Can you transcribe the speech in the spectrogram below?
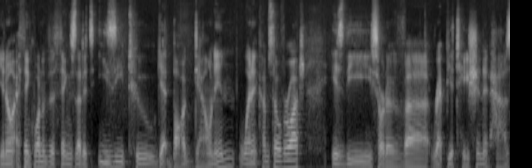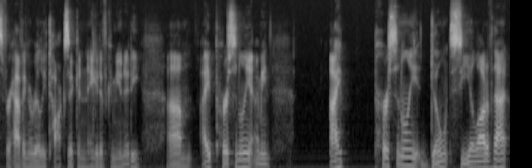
You know, I think one of the things that it's easy to get bogged down in when it comes to Overwatch is the sort of uh, reputation it has for having a really toxic and negative community. Um, I personally, I mean, I personally don't see a lot of that.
